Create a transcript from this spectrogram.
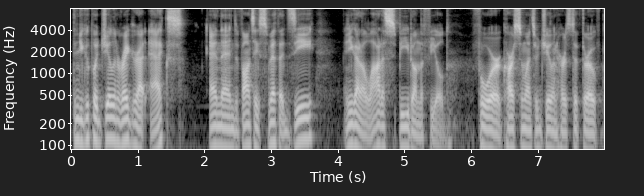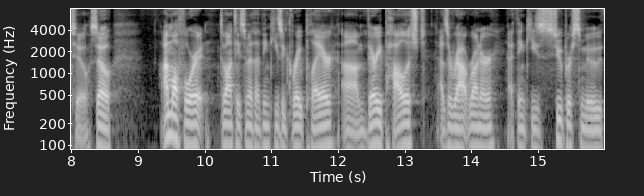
then you could put Jalen Reagor at X and then DeVonta Smith at Z, and you got a lot of speed on the field for Carson Wentz or Jalen Hurts to throw to. So I'm all for it. DeVonta Smith, I think he's a great player, um, very polished as a route runner. I think he's super smooth.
